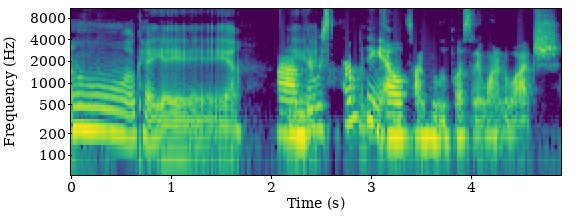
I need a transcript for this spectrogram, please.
Oh, okay. Yeah, yeah, yeah, yeah, yeah. Um, yeah, there was something else on Hulu Plus that I wanted to watch.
